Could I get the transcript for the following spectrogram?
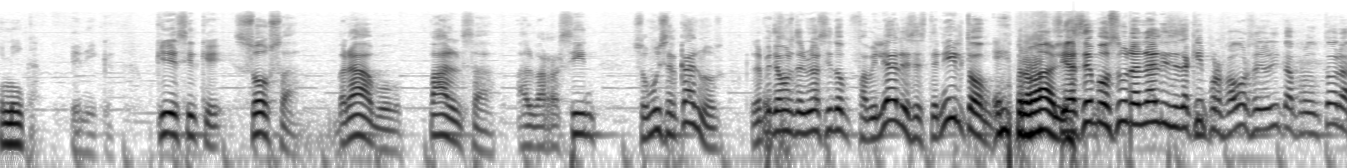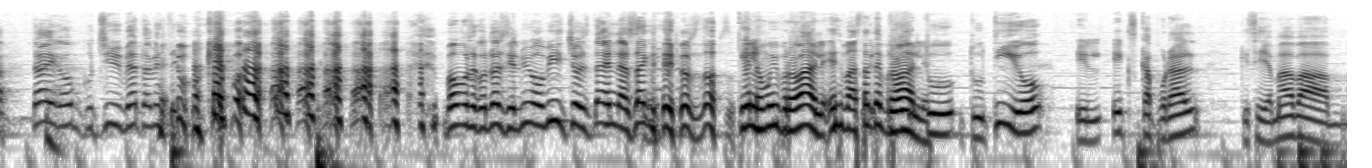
en Ica. en Ica. Quiere decir que Sosa, Bravo, Palsa, Albarracín son muy cercanos. De repente vamos a terminar siendo familiares, este Nilton. Es probable. Si hacemos un análisis aquí, por favor, señorita productora, traiga un cuchillo inmediatamente. Vamos a encontrar si el mismo bicho está en la sangre de los dos. que es lo muy probable, es bastante Tu- probable. Tu, tu tío, el ex caporal que se llamaba mm,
